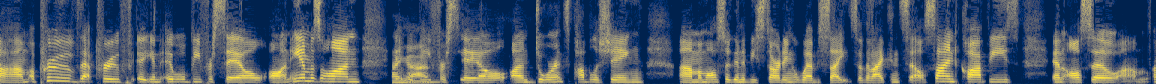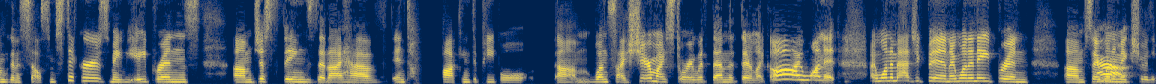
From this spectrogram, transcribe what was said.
um, approve that proof, it, it will be for sale on Amazon. My it will be for sale on Dorrance Publishing. Um, I'm also going to be starting a website so that I can sell signed copies, and also um, I'm going to sell some stickers, maybe aprons, um, just things that I have in t- talking to people. Um, once I share my story with them, that they're like, "Oh, I want it! I want a magic bin! I want an apron!" Um, so I want to make sure that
